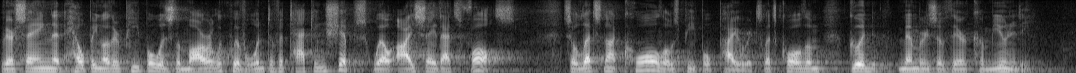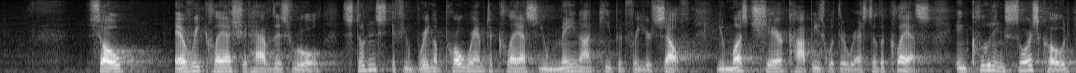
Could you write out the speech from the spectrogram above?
They're saying that helping other people is the moral equivalent of attacking ships. Well, I say that's false. So let's not call those people pirates. Let's call them good members of their community. So every class should have this rule Students, if you bring a program to class, you may not keep it for yourself. You must share copies with the rest of the class, including source code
